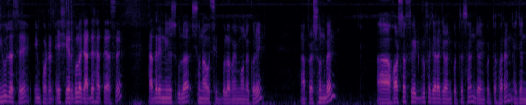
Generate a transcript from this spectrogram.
নিউজ আছে ইম্পর্টেন্ট এই শেয়ারগুলো যাদের হাতে আছে। তাদের নিউজগুলো শোনা উচিত বলে আমি মনে করি। আপনারা শুনবেন। হোয়াটসঅ্যাপ ফিড গ্রুপে যারা জয়েন করতে চান জয়েন করতে পারেন। এই জন্য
